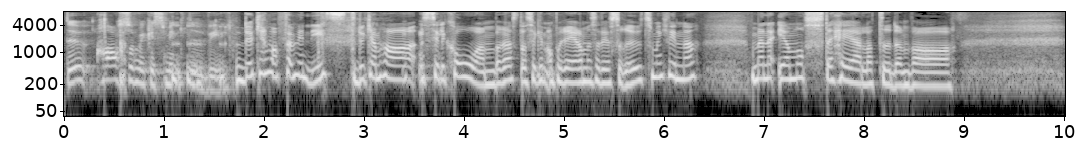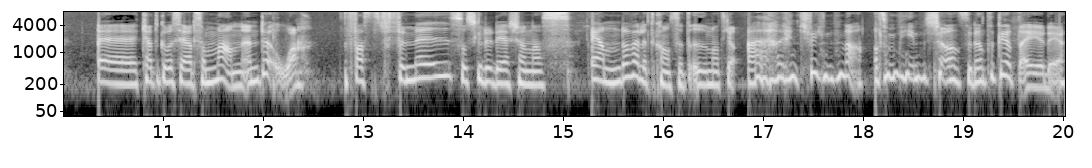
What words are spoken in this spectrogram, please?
du har så mycket smink du vill. Du kan vara feminist, du kan ha silikonbröst, alltså jag kan operera mig så att jag ser ut som en kvinna. Men jag måste hela tiden vara eh, kategoriserad som man ändå. Fast för mig så skulle det kännas ändå väldigt konstigt i och med att jag är en kvinna. Alltså min könsidentitet är ju det.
